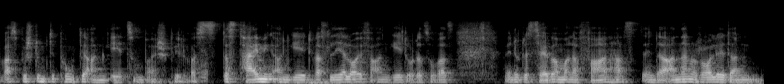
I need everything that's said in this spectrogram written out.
was bestimmte Punkte angeht, zum Beispiel, was das Timing angeht, was Leerläufe angeht oder sowas. Wenn du das selber mal erfahren hast in der anderen Rolle, dann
